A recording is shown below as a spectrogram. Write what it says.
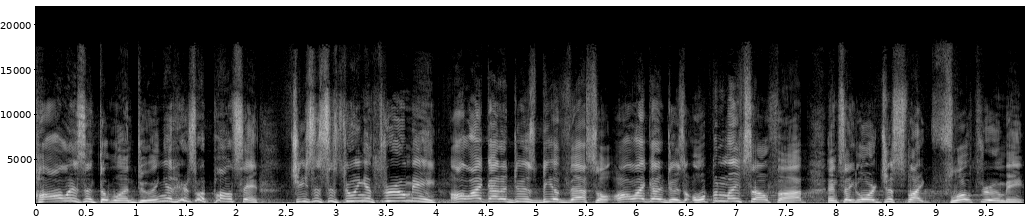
Paul isn't the one doing it. Here's what Paul's saying Jesus is doing it through me. All I got to do is be a vessel. All I got to do is open myself up and say, Lord, just like flow through me.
